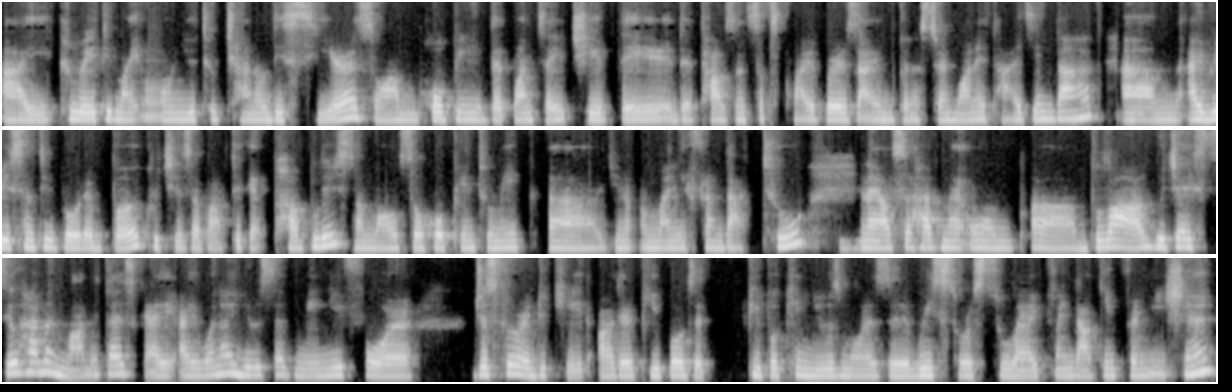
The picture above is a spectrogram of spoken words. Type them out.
I created my own YouTube channel this year. So I'm hoping that once I achieve the, the thousand subscribers, I'm going to start monetizing that. Um, I recently wrote a book, which is about to get published. I'm also hoping to make, uh, you know, money from that too. Mm-hmm. And I also have my own uh, blog, which I still still haven't monetized. I, I want to use that mainly for just for educate other people that people can use more as a resource to like find out information.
